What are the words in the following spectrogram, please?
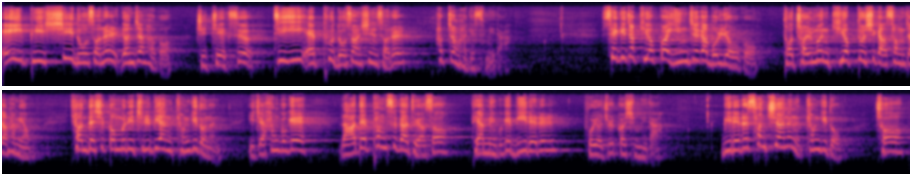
A, B, C 노선을 연장하고 GTX DEF 노선 신설을 확정하겠습니다. 세계적 기업과 인재가 몰려오고 더 젊은 기업 도시가 성장하며 현대식 건물이 즐비한 경기도는 이제 한국의 라데팡스가 되어서 대한민국의 미래를 보여줄 것입니다. 미래를 선취하는 경기도, 저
